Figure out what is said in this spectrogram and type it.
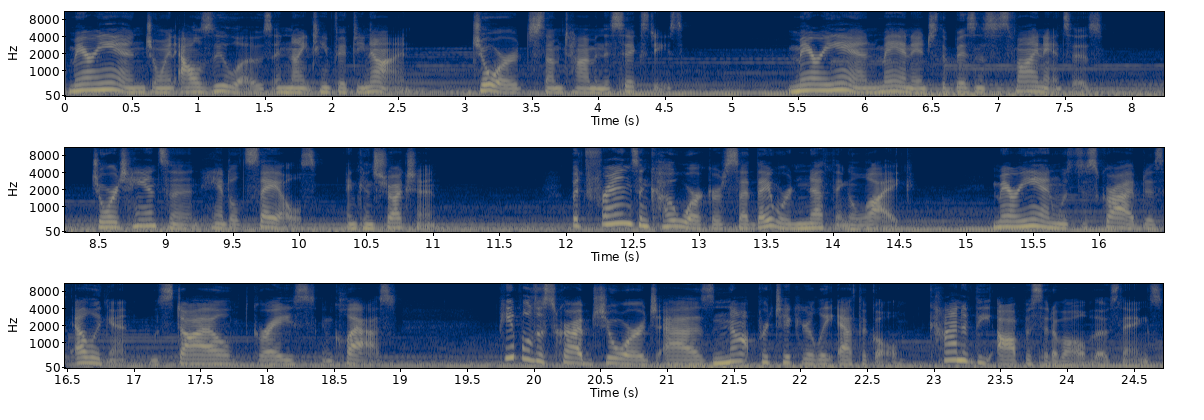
Mary Ann joined Al Zullo's in 1959, George sometime in the 60s. Mary Ann managed the business's finances. George Hansen handled sales and construction. But friends and coworkers said they were nothing alike. Mary Ann was described as elegant, with style, grace, and class. People described George as not particularly ethical, kind of the opposite of all of those things.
